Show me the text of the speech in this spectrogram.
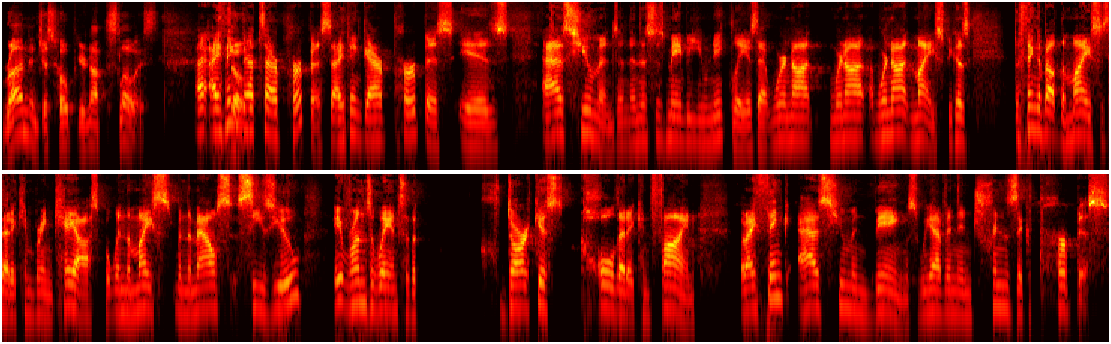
run and just hope you're not the slowest. I, I think so, that's our purpose. I think our purpose is as humans, and, and this is maybe uniquely, is that we're not we're not we're not mice because the thing about the mice is that it can bring chaos, but when the mice when the mouse sees you, it runs away into the darkest hole that it can find. But I think as human beings, we have an intrinsic purpose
